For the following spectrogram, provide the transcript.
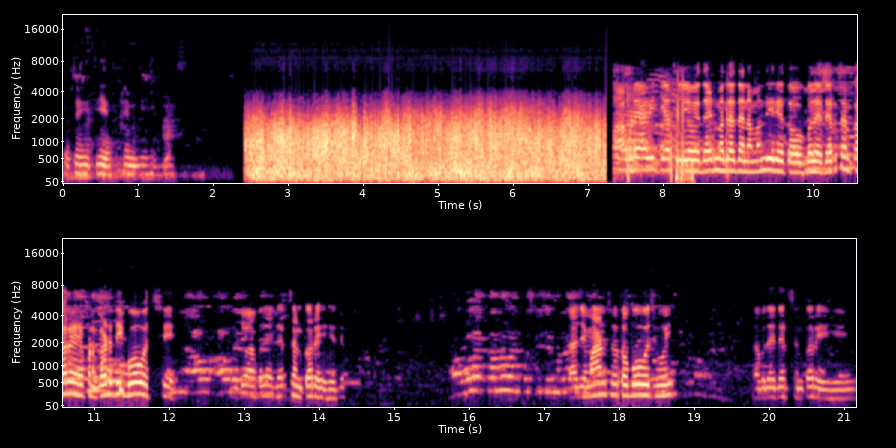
તો જોઈએ. ત્યાં એમ બી બસ આપણે આવી ગયા છે. હવે દાડમા દાદાના મંદિરે તો બધા દર્શન કરે છે, પણ ગળદી બહુ જ છે. બધા દર્શન કરે છે આજે માણસો તો બહુ જ હોય. આ બધા દર્શન કરે છે.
